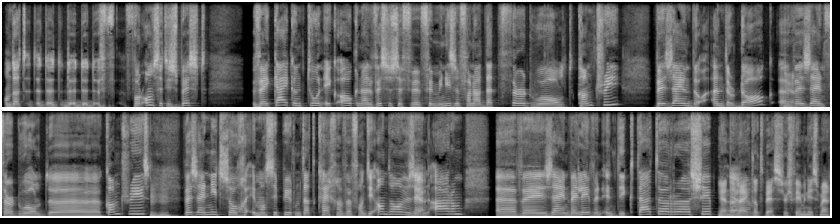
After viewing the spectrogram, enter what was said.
omdat de- voor ons het is best. Wij kijken toen ik ook naar het westerse fe- feminisme vanuit dat third world country. Wij zijn de underdog. eh. Wij zijn third world eh, countries. Wij zijn niet zo geëmancipeerd, want dat krijgen we van die anderen. We zijn Ja. arm. Eh, wij, zijn, wij leven in dictatorship. Ja, en dan Ehm, lijkt dat westers feminisme eigenlijk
